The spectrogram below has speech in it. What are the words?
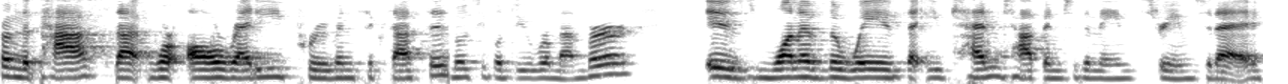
from the past that were already proven successes, most people do remember, is one of the ways that you can tap into the mainstream today.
